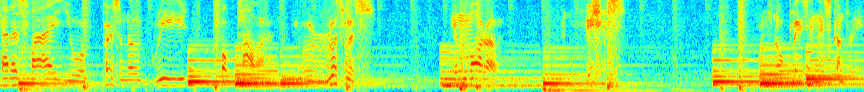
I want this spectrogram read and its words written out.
satisfy your personal greed for power. You're ruthless, immoral, and vicious. There's no place in this country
